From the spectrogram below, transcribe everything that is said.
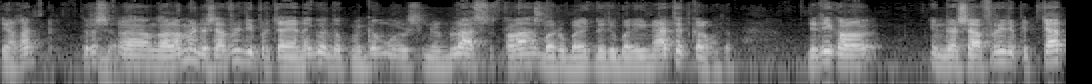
Ya kan? Terus eh, nggak lama Indra Syafri dipercaya lagi untuk megang U19 setelah baru balik dari Bali United kalau nggak salah. Jadi kalau Indra Syafri dipecat,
